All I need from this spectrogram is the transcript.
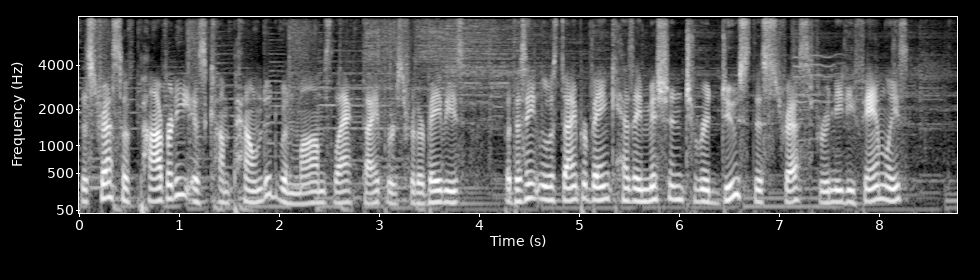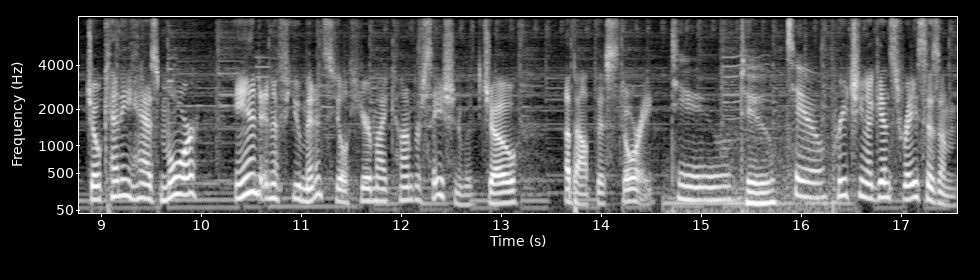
The stress of poverty is compounded when moms lack diapers for their babies, but the St. Louis Diaper Bank has a mission to reduce this stress for needy families. Joe Kenny has more, and in a few minutes you'll hear my conversation with Joe about this story. two, two, two, Preaching against racism.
